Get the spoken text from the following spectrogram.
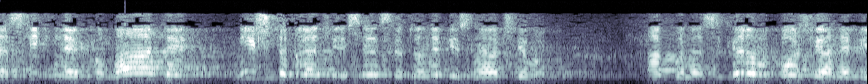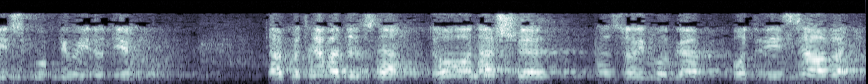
na sitne komade, ništa, braći i sestre, to ne bi značilo. Ako nas krv Božja ne bi iskupila i dodirnula. Tako treba da znamo da ovo naše, nazovimo ga, podvizavanje,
